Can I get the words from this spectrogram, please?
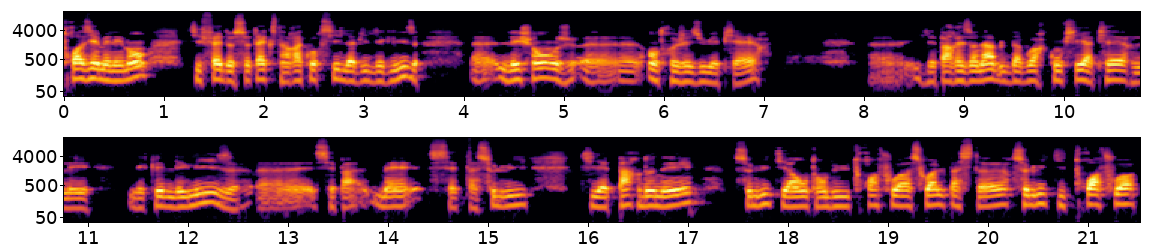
Troisième élément qui fait de ce texte un raccourci de la vie de l'Église, l'échange euh, entre Jésus et Pierre. Euh, il n'est pas raisonnable d'avoir confié à Pierre les, les clés de l'Église, mais c'est à celui qui est pardonné, celui qui a entendu trois fois soit le pasteur, celui qui trois fois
